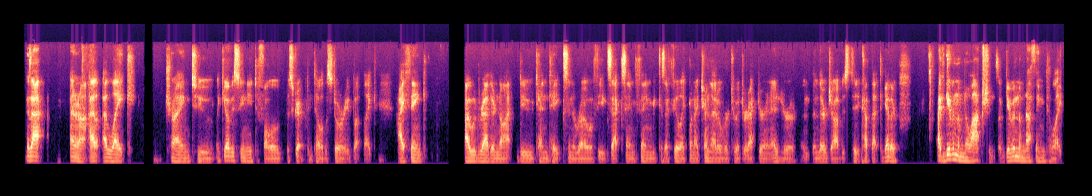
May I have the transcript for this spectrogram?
because i i don't know i i like trying to like you obviously need to follow the script and tell the story but like i think i would rather not do 10 takes in a row of the exact same thing because i feel like when i turn that over to a director and editor and, and their job is to cut that together i've given them no options. I've given them nothing to like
